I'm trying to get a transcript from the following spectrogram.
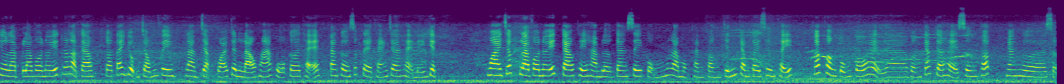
như là flavonoid rất là cao, có tác dụng chống viêm, làm chậm quá trình lão hóa của cơ thể, tăng cường sức đề kháng cho hệ miễn dịch. Ngoài chất flavonoid cao thì hàm lượng canxi cũng là một thành phần chính trong cây xương khỉ, góp phần củng cố hệ à, vững chắc cho hệ xương khớp, ngăn ngừa sự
